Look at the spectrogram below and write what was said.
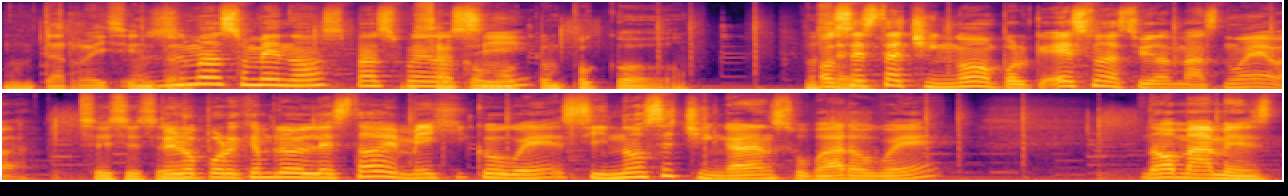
Monterrey siento. Pues más o menos, más o o sea, menos como sí. que un poco... no o sé. sea, está chingón porque es una ciudad más nueva. Sí, sí, sí. Pero por ejemplo, el Estado de México, güey, si no se chingaran su varo, güey. No mames.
